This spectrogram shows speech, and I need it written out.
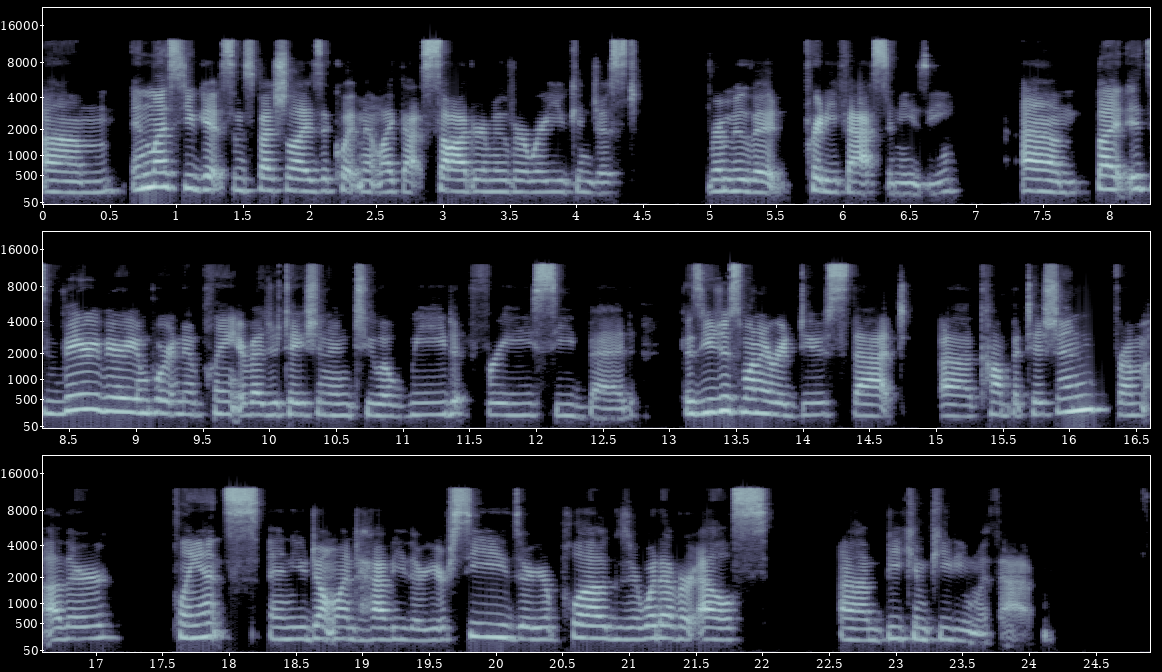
Um, unless you get some specialized equipment like that sod remover where you can just remove it pretty fast and easy. Um, but it's very, very important to plant your vegetation into a weed free seed bed because you just want to reduce that uh, competition from other plants and you don't want to have either your seeds or your plugs or whatever else um, be competing with that.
